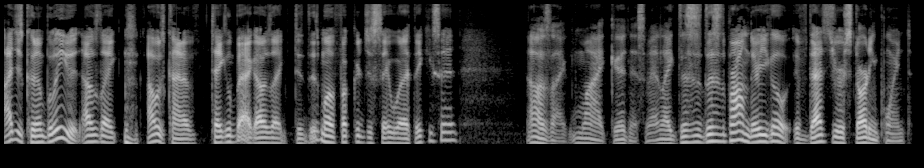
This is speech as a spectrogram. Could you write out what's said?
I just couldn't believe it. I was like I was kind of taken back. I was like, did this motherfucker just say what I think he said? I was like, my goodness, man. Like this is this is the problem. There you go. If that's your starting point.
